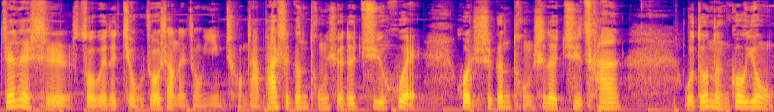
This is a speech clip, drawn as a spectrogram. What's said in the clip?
真的是所谓的酒桌上的这种应酬，哪怕是跟同学的聚会，或者是跟同事的聚餐，我都能够用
